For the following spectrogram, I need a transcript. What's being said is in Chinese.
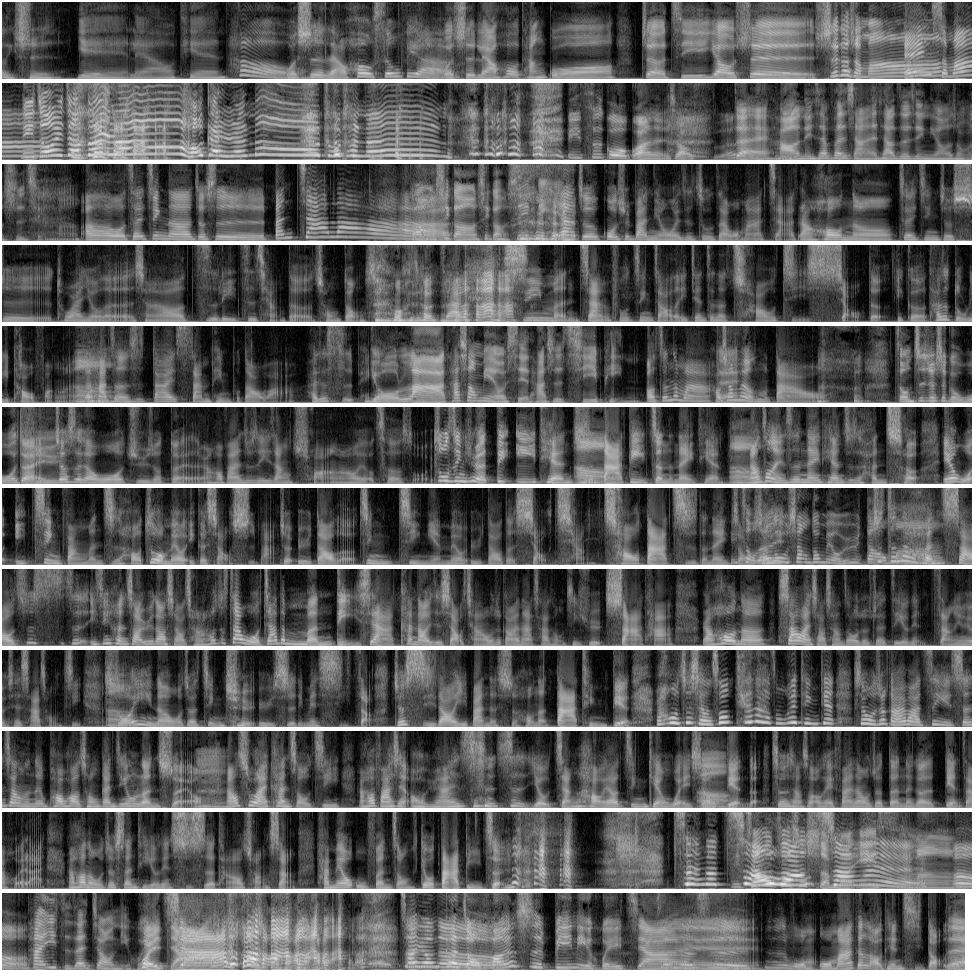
这里是夜聊天后，我是聊后 Sylvia，我是聊后糖果。这集又是十个什么？哎，什么？你终于讲对了，好感人哦！怎么可能？一次过关了，笑死了。对，好，你先分享一下最近你有什么事情吗？呃，我最近呢就是搬家啦，恭喜恭喜恭喜你呀！就过去半年我一直住在我妈家，然后呢，最近就是突然有了想要自立自强的冲动，所以我就在 西门站附近找了一间真的超级小的一个，它是独立套房啊，但它真的是大概三平不到吧，还是四平？有啦，它上面有写它是七平。哦，真的吗？好像没有这么大哦。总之就是个蜗居，对，就是个蜗居就对了。然后反正就是一张床，然后有厕所。住进去的第一天就是大地震的那一天。然后重点是那一天就是很扯，因为我一进房门之后，坐没有一个小时吧，就遇到了近几年没有遇到的小强，超大只的那种。你走在路上都没有遇到，就真的很少，就是已经很少遇到小强。然后就在我家的门底下看到一只小强，我就赶快拿杀虫剂去杀它。然后呢，杀完小强之后，我就觉得自己有点。脏，因为有些杀虫剂，所以呢，我就进去浴室里面洗澡，就洗到一半的时候呢，大停电，然后我就想说，天哪，怎么会停电？所以我就赶快把自己身上的那个泡泡冲干净，用冷水哦，然后出来看手机，然后发现哦，原来是 是有讲好要今天维修店的，所以我想说，OK，反正那我就等那个电再回来。然后呢，我就身体有点湿湿的躺到床上，还没有五分钟，给我大地震。整个你知道这是什么意思吗？嗯，他一直在叫你回家，在 用各种方式逼你回家，真的是，是我我妈跟老天祈祷的。对，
